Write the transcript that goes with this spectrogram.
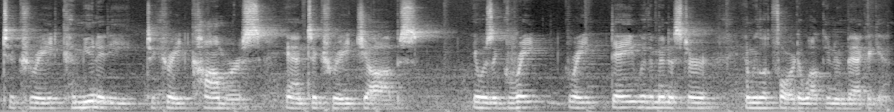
to create community, to create commerce, and to create jobs. It was a great, great day with the minister, and we look forward to welcoming him back again.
